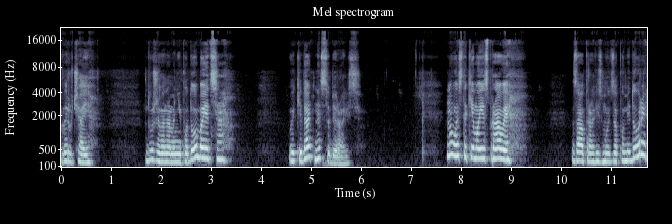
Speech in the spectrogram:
виручає. Дуже вона мені подобається. Викидати не собираюсь. Ну, ось такі мої справи. Завтра візьмуть за помідори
